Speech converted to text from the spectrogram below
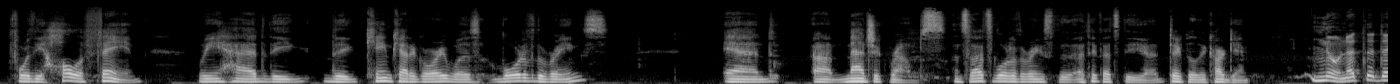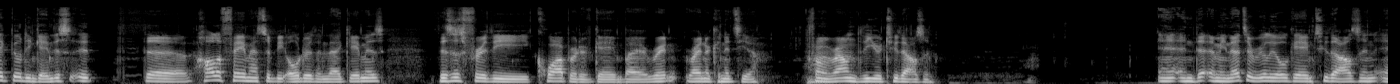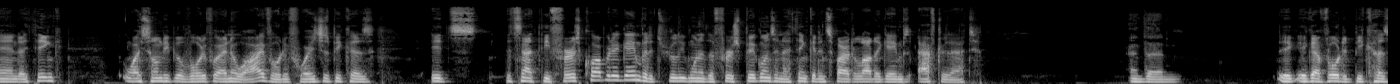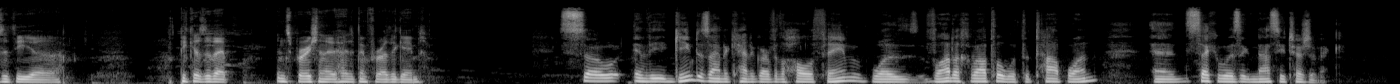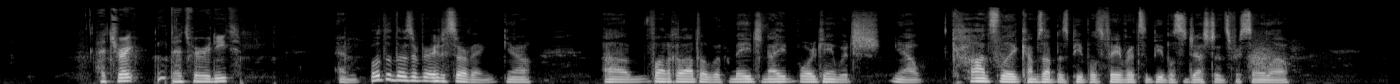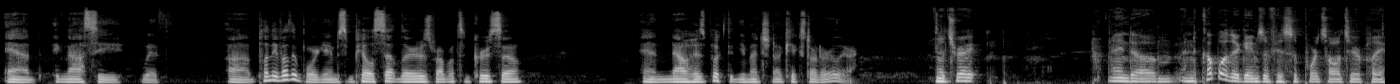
for the Hall of Fame, we had the the game category was Lord of the Rings and uh, Magic Realms. And so that's Lord of the Rings. The, I think that's the uh, deck building card game. No, not the deck building game. This it the Hall of Fame has to be older than that game is. This is for the cooperative game by Reiner Knizia from around the year 2000. And, and th- I mean that's a really old game, 2000, and I think why so many people voted for it. I know why I voted for it, is just because it's it's not the first cooperative game, but it's really one of the first big ones, and I think it inspired a lot of games after that. And then It, it got voted because of the uh, because of that inspiration that it has been for other games. So in the game designer category for the Hall of Fame was Vlada Chvátil with the top one, and second was Ignacy Trzewiczek. That's right. That's very neat. And both of those are very deserving, you know. Um, Vlada with Mage Knight board game, which, you know, constantly comes up as people's favorites and people's suggestions for solo. And Ignacy with uh, plenty of other board games, Imperial Settlers, Robinson Crusoe, and now his book that you mentioned on Kickstarter earlier. That's right. And um, and a couple other games of his support solitaire play.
